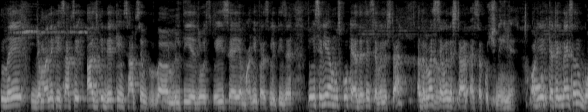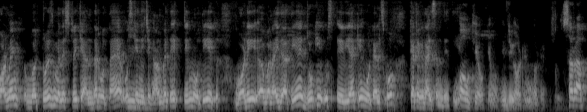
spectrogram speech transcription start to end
नए जमाने के हिसाब से आज के डेट के हिसाब से अ, मिलती है जो स्पेस है या बाकी फैसिलिटीज़ है। तो इसीलिए हम उसको कह देते हैं seven star otherwise seven star ऐसा कुछ नहीं है। और ये कैटेगराइजेशन गवर्नमेंट टूरिज़्म मिनिस्ट्री के अंदर होता है। उसके नीचे काम करते एक टीम होती है एक बॉडी बनाई जाती है जो कि उस एरिया के होटल्स को कैटेगराइजेशन देती है। ओके ओके ओके सर आप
